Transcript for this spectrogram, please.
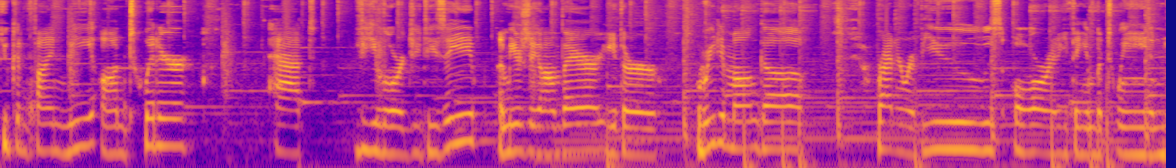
you can find me on Twitter at VLordGTZ. I'm usually on there either reading manga, writing reviews, or anything in between.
